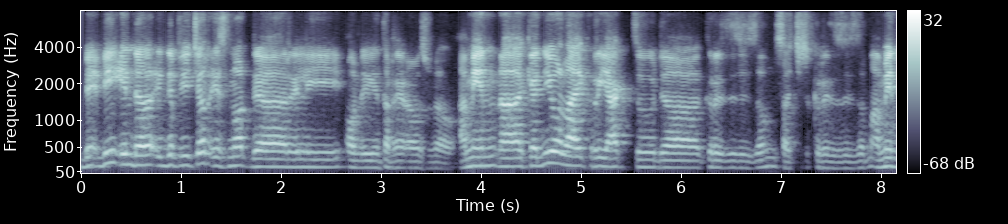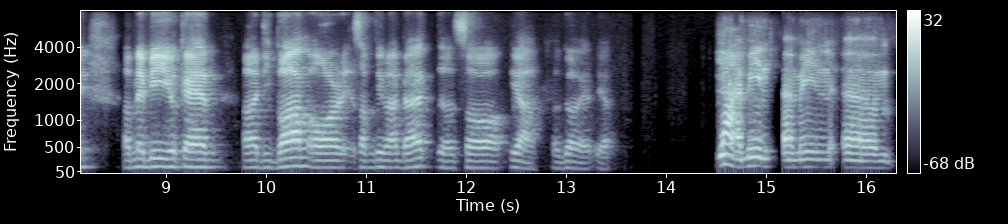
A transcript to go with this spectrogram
maybe in the in the future it's not the really on the internet as well. I mean uh, can you like react to the criticism such criticism? I mean uh, maybe you can uh, debunk or something like that. Uh, so yeah go ahead yeah. Yeah i mean i mean um,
